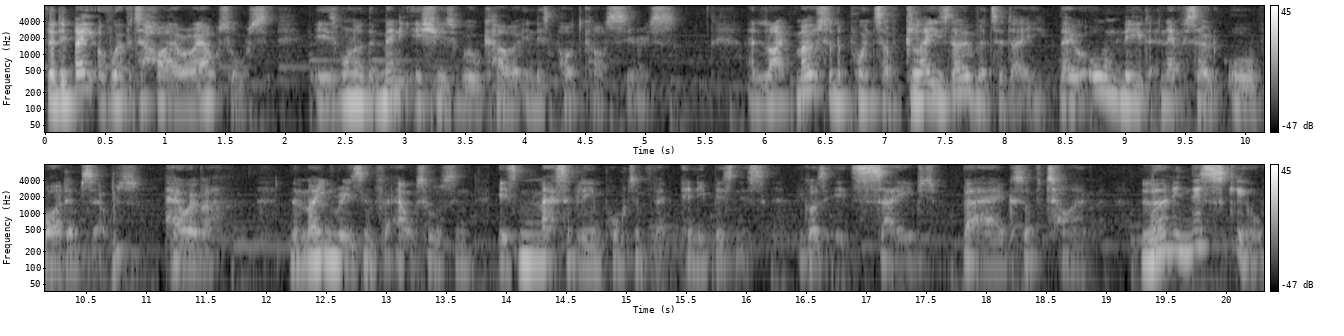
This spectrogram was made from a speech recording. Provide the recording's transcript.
The debate of whether to hire or outsource is one of the many issues we'll cover in this podcast series. And like most of the points I've glazed over today, they will all need an episode all by themselves. However, the main reason for outsourcing is massively important for any business because it saves bags of time. Learning this skill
